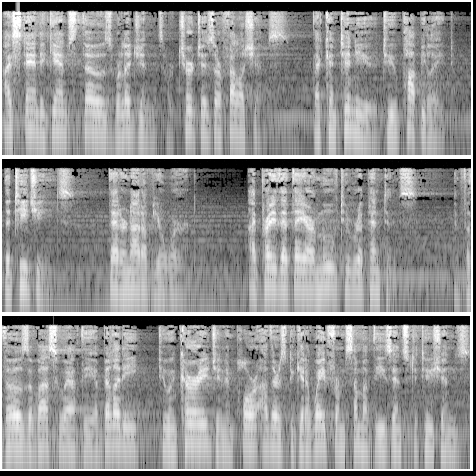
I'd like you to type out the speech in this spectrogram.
I stand against those religions or churches or fellowships that continue to populate the teachings that are not of your word. I pray that they are moved to repentance And for those of us who have the ability to encourage and implore others to get away from some of these institutions,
